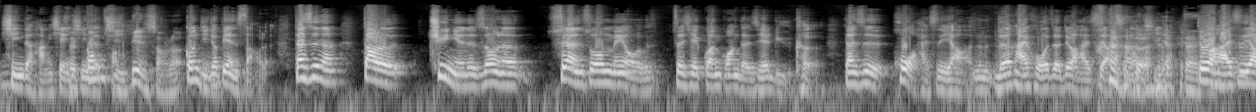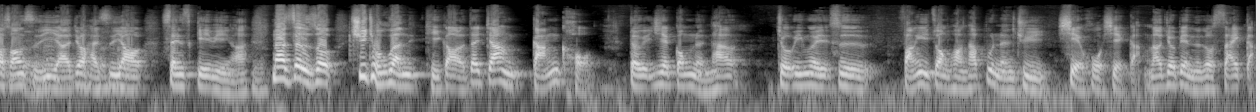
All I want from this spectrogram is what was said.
新的航线，新的供给变少了，供给就变少了。但是呢，到了去年的时候呢，虽然说没有这些观光的这些旅客，但是货还是要，人还活着就还是要吃东西啊，就还是要双十一啊，就还是要 Thanksgiving 啊。那这个时候需求忽然提高了，再加上港口的一些功能，它就因为是。防疫状况，它不能去卸货卸港，然后就变成说塞港。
